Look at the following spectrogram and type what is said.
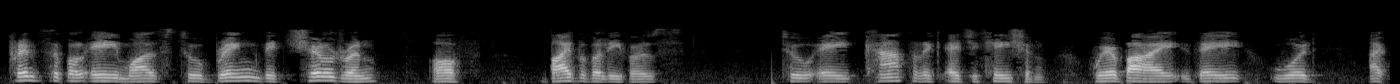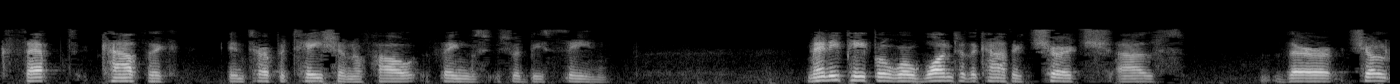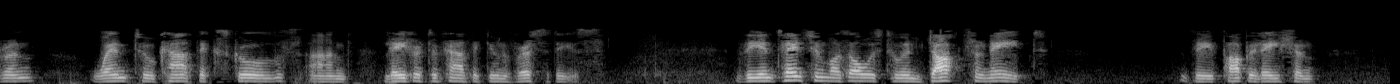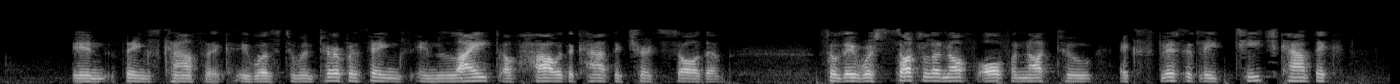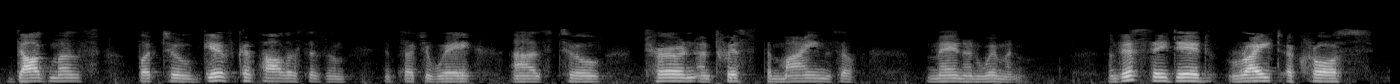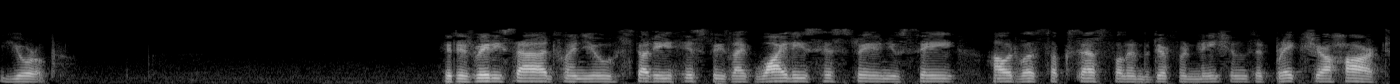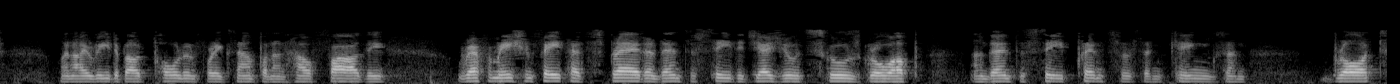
principal aim was to bring the children of Bible believers to a Catholic education whereby they would accept Catholic interpretation of how things should be seen. Many people were won to the Catholic Church as their children went to Catholic schools and later to Catholic universities the intention was always to indoctrinate the population in things Catholic. It was to interpret things in light of how the Catholic Church saw them. So they were subtle enough often not to explicitly teach Catholic dogmas, but to give Catholicism in such a way as to turn and twist the minds of men and women. And this they did right across Europe. It is really sad when you study histories like Wylie's history and you see how it was successful in the different nations. It breaks your heart when I read about Poland, for example, and how far the Reformation faith had spread and then to see the Jesuit schools grow up and then to see princes and kings and brought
